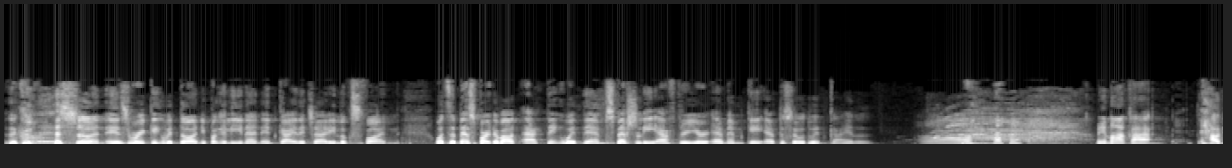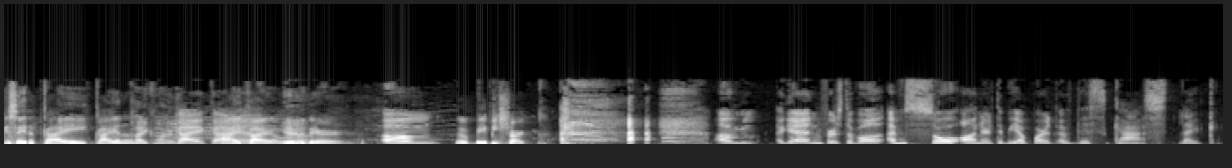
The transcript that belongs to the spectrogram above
the question is working with Donnie Pangilinan and Kai Lechari looks fun. What's the best part about acting with them, especially after your MMK episode with Kyle? Oh. May mga ka... How do you say that? Kai, Kyle? Kai Kai. Kai, Kyle. Hi, Kyle, Yeah. over there. Um, The baby shark. um, again, first of all, I'm so honored to be a part of this cast. Like,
